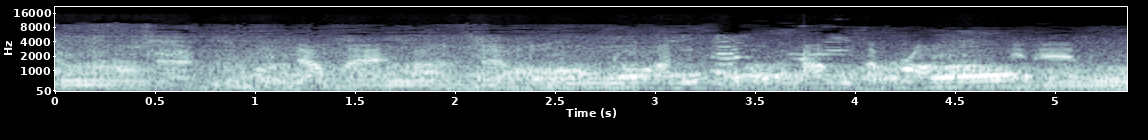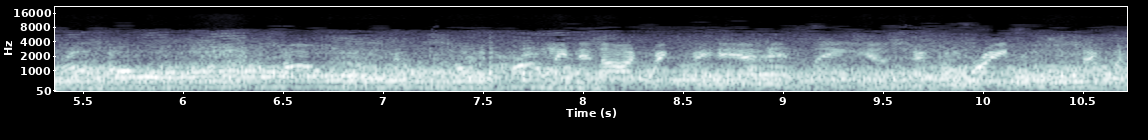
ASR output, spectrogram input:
Uh, down there at uh, Hall Corner. Out the front, it is Rocco who was so cruelly denied victory here in the uh, Super Free Super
